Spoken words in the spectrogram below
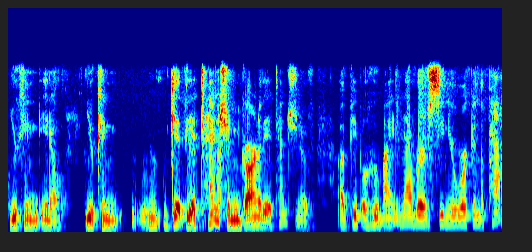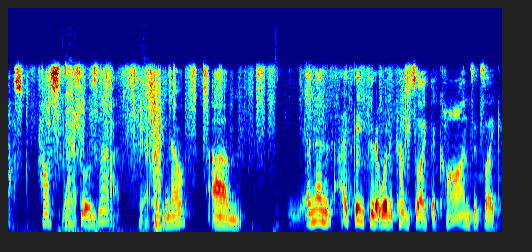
you can you know you can get the attention garner the attention of of people who might never have seen your work in the past. How special yeah. is that? Yeah. You know? Um, and then I think that when it comes to like the cons, it's like,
